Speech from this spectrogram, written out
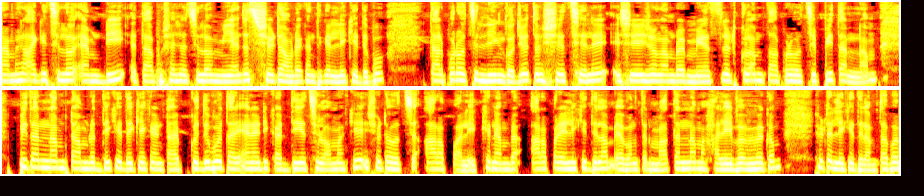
নামের আগে ছিল এমডি তারপর শেষে ছিল মিয়া জাস্ট সেটা আমরা এখান থেকে লিখে দেবো। তারপর হচ্ছে লিঙ্গ, যেহেতু সে ছেলে, সেই জন্য আমরা মেয়ে সিলেক্ট করলাম। তারপর হচ্ছে পিতার নাম। পিতার নামটা আমরা দেখে দেখে এখানে টাইপ করে দেবো। তার এনআইডি কার্ড দিয়েছিল আমাকে, সেটা হচ্ছে আরাপ আলী এখানে আমরা আরাপ আলী লিখে দিলাম এবং তার মাতার নাম হালিবা বেগম, সেটা লিখে দিলাম। তারপর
